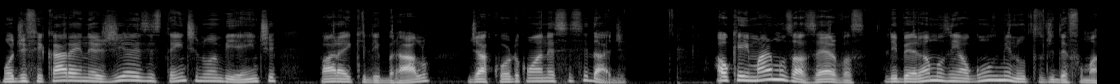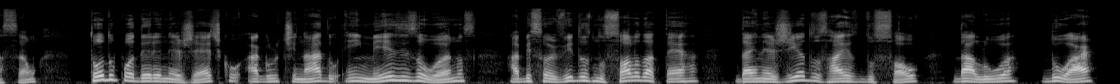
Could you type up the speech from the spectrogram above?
modificar a energia existente no ambiente para equilibrá-lo de acordo com a necessidade. Ao queimarmos as ervas, liberamos em alguns minutos de defumação todo o poder energético aglutinado em meses ou anos absorvidos no solo da terra da energia dos raios do Sol, da Lua, do ar,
